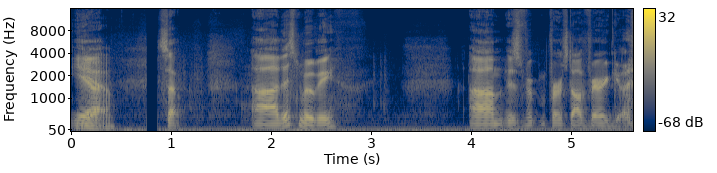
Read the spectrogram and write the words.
Yeah. So, uh, this movie um, is first off very good.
